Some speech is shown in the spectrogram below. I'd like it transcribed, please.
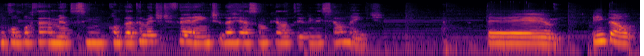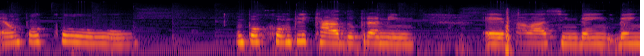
um comportamento, assim, completamente diferente da reação que ela teve inicialmente. É, então, é um pouco um pouco complicado para mim é, falar assim bem bem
